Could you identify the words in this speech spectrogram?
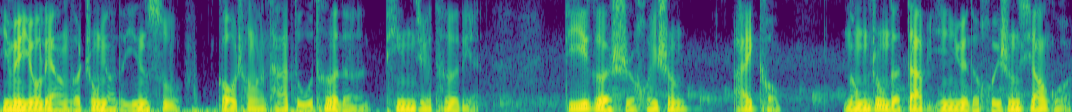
因为有两个重要的因素构成了它独特的听觉特点。第一个是回声 （echo），浓重的 Dub 音乐的回声效果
